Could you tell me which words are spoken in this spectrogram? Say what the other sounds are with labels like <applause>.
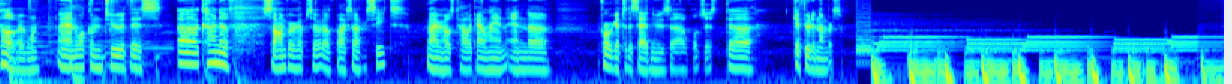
Hello, everyone, and welcome to this uh, kind of somber episode of Box Office Seats. I'm your host, Tyler Callahan, and uh, before we get to the sad news, uh, we'll just uh, get through the numbers.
